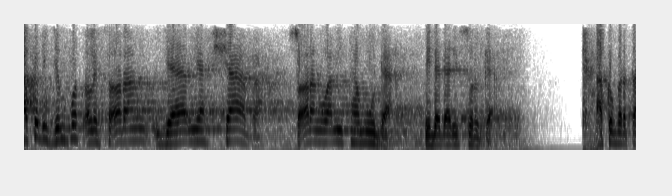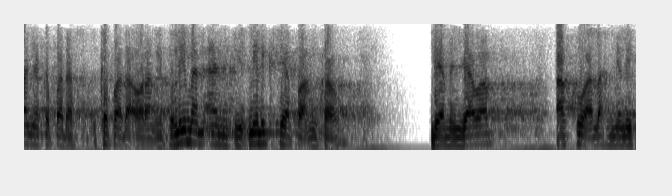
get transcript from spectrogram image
Aku dijemput oleh seorang jariyah syabah seorang wanita muda bidadari surga. Aku bertanya kepada kepada orang itu, "Liman anti? Milik siapa engkau?" Dia menjawab, "Aku adalah milik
